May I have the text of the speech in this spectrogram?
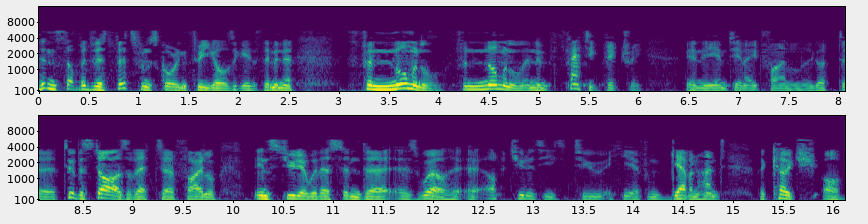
didn't stop Bidvest Wits from scoring three goals against them in a phenomenal, phenomenal and emphatic victory in the MTN 8 final. We've got uh, two of the stars of that uh, final in studio with us, and uh, as well, uh, opportunity to hear from Gavin Hunt, the coach of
